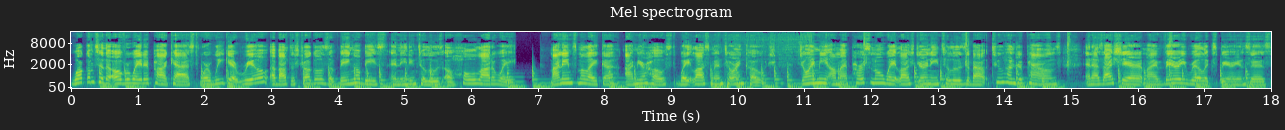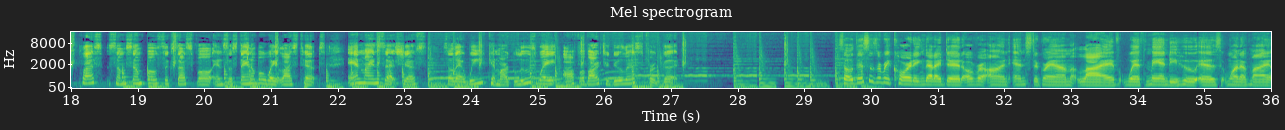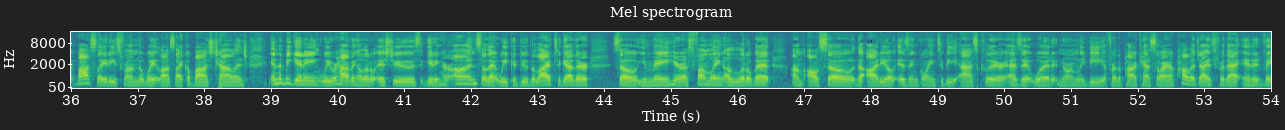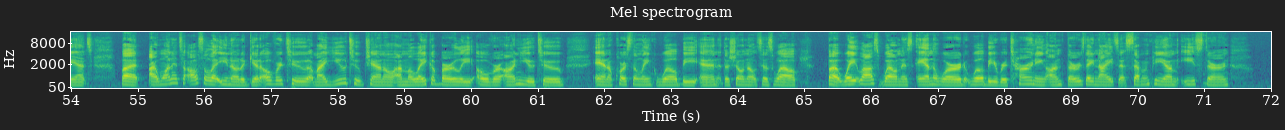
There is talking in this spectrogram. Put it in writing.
Welcome to the Overweighted Podcast, where we get real about the struggles of being obese and needing to lose a whole lot of weight. My name's Malaika. I'm your host, weight loss mentor and coach. Join me on my personal weight loss journey to lose about 200 pounds, and as I share my very real experiences, plus some simple, successful, and sustainable weight loss tips and mindset shifts so that we can mark lose weight off of our to do list for good. So, this is a recording that I did over on Instagram Live with Mandy, who is one of my boss ladies from the Weight Loss Like a Boss Challenge. In the beginning, we were having a little issues getting her on so that we could do the live together. So, you may hear us fumbling a little bit. Um, also, the audio isn't going to be as clear as it would normally be for the podcast. So, I apologize for that in advance. But I wanted to also let you know to get over to my YouTube channel. I'm Malaika Burley over on YouTube. And of course, the link will be in the show notes as well. But Weight Loss, Wellness, and the Word will be returning on Thursday nights at 7 p.m. Eastern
